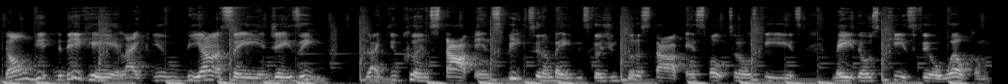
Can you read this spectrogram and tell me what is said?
Don't get the big head like you Beyonce and Jay Z. Like you couldn't stop and speak to them babies because you could have stopped and spoke to those kids, made those kids feel welcome.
